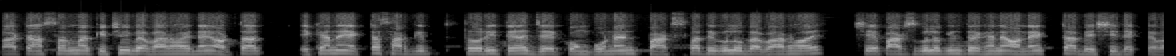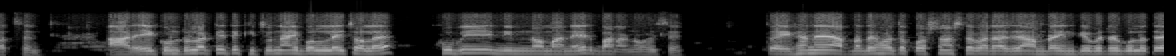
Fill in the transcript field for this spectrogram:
বা ট্রান্সফরমার কিছুই ব্যবহার হয় নাই। অর্থাৎ এখানে একটা সার্কিট তৈরিতে যে কম্পোনেন্ট পার্টস পাতিগুলো ব্যবহার হয় সেই পার্টসগুলো কিন্তু এখানে অনেকটা বেশি দেখতে পাচ্ছেন। আর এই কন্ট্রোলারটিতে কিছু নাই বললেই চলে, খুবই নিম্নমানের বানানো হয়েছে। তো এখানে আপনাদের হয়তো প্রশ্ন আসতে পারে যে আমরা ইনকিউবেটর গুলোতে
